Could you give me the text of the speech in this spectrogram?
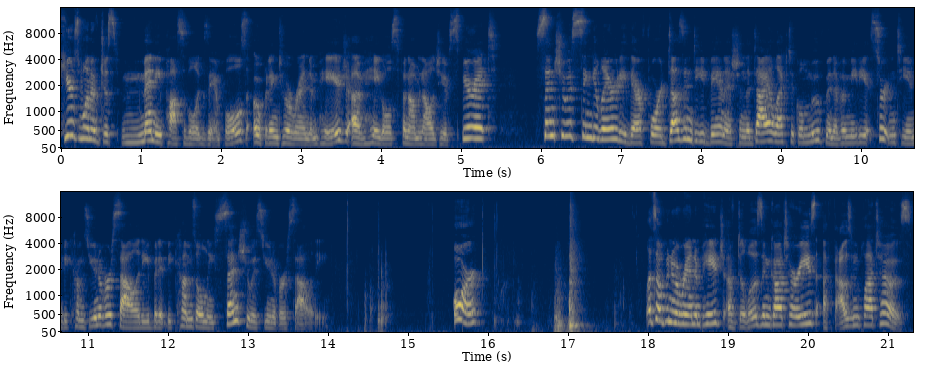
Here's one of just many possible examples, opening to a random page of Hegel's Phenomenology of Spirit. Sensuous singularity, therefore, does indeed vanish in the dialectical movement of immediate certainty and becomes universality, but it becomes only sensuous universality. Or, let's open to a random page of Deleuze and Guattari's A Thousand Plateaus.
